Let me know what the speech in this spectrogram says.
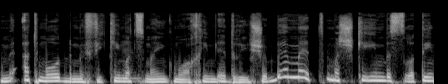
מעט מאוד מפיקים כן. עצמאיים כמו אחים אדרי, שבאמת משקיעים בסרטים.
